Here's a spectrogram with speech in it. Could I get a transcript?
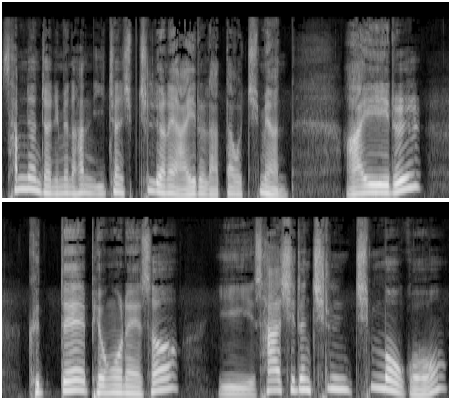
3년 전이면 한 2017년에 아이를 낳았다고 치면 아이를 그때 병원에서 이 사실은 친, 친모고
